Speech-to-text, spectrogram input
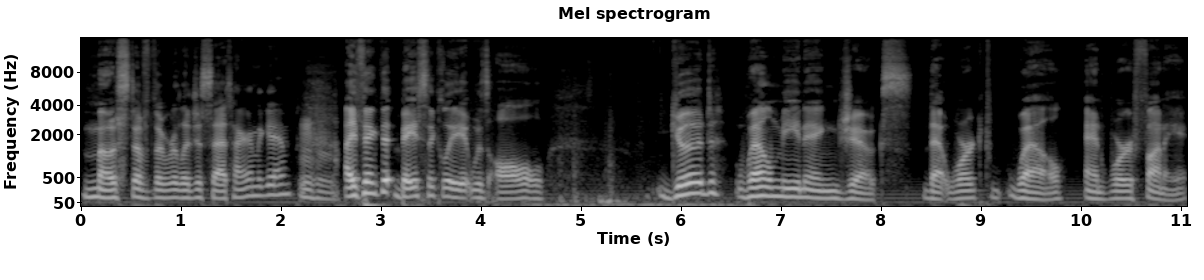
most of the religious satire in the game. hmm I think that basically it was all good, well-meaning jokes that worked well and were funny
